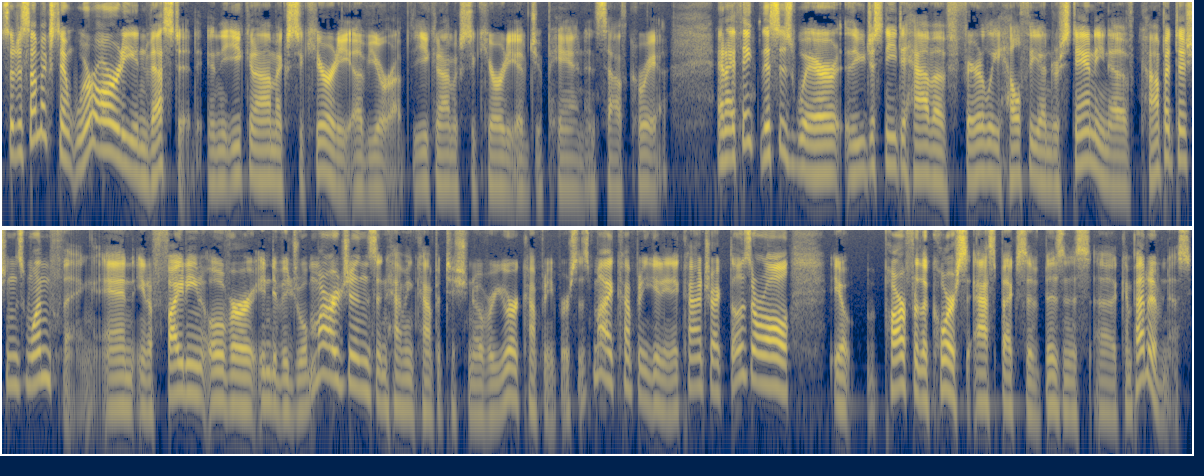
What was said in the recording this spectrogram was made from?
So, to some extent, we're already invested in the economic security of Europe, the economic security of Japan and South Korea. And I think this is where you just need to have a fairly healthy understanding of competition's one thing thing. And you know, fighting over individual margins and having competition over your company versus my company getting a contract, those are all you know par for the course aspects of business uh, competitiveness.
